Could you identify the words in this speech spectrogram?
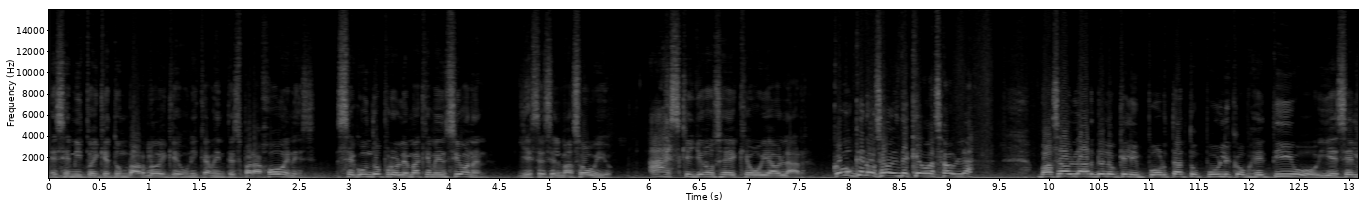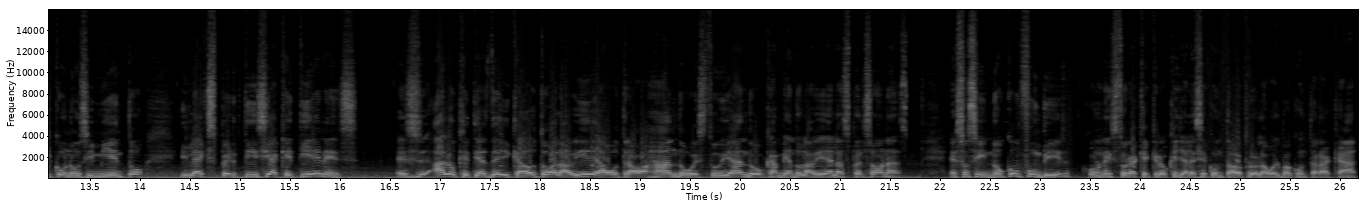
ese mito hay que tumbarlo de que únicamente es para jóvenes. Segundo problema que mencionan, y este es el más obvio. Ah, es que yo no sé de qué voy a hablar. ¿Cómo que no sabes de qué vas a hablar? Vas a hablar de lo que le importa a tu público objetivo y es el conocimiento y la experticia que tienes. Es a lo que te has dedicado toda la vida o trabajando o estudiando o cambiando la vida de las personas. Eso sí, no confundir con una historia que creo que ya les he contado, pero la vuelvo a contar acá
